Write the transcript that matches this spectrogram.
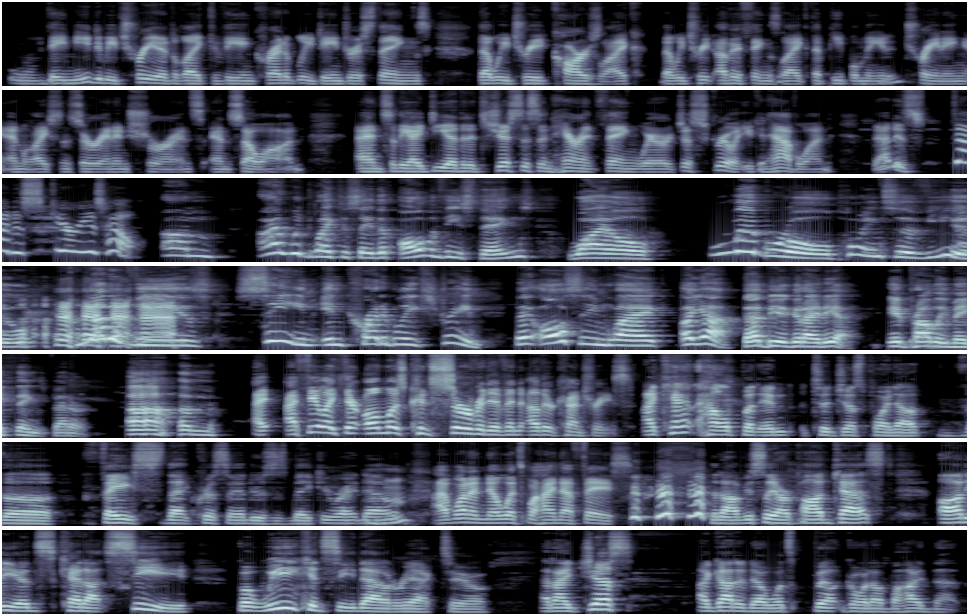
they need to be treated like the incredibly dangerous things that we treat cars like, that we treat other things like that people need training and licensure and insurance and so on. And so the idea that it's just this inherent thing where just screw it, you can have one, that is that is scary as hell. Um, I would like to say that all of these things, while liberal points of view, none of these seem incredibly extreme. They all seem like, oh yeah, that'd be a good idea. It'd probably make things better. Um, I, I feel like they're almost conservative in other countries. I can't help but in to just point out the face that Chris Sanders is making right now. Mhm. I want to know what's behind that face. that obviously our podcast audience cannot see, but we can see now and react to. And I just, I got to know what's be- going on behind that.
